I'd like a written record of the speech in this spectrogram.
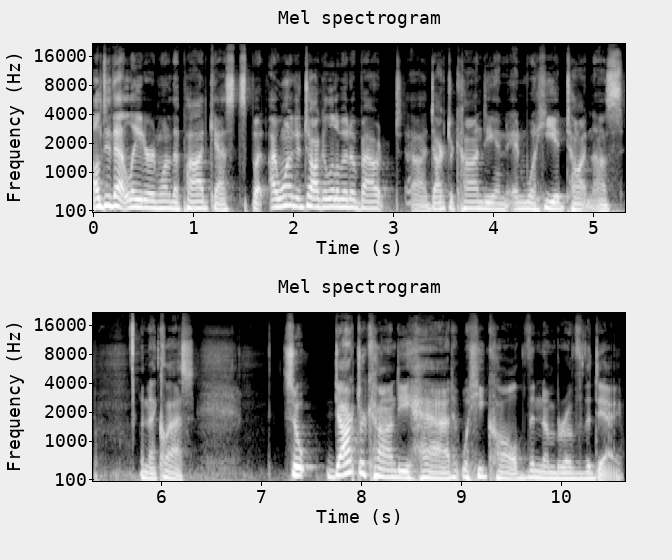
I'll do that later in one of the podcasts. But I wanted to talk a little bit about uh, Dr. Condi and, and what he had taught us in that class. So Dr. Condi had what he called the number of the day.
